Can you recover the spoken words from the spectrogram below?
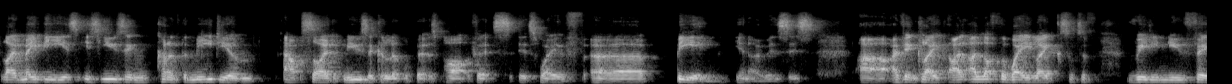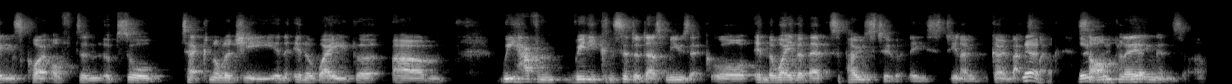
like maybe it's, it's using kind of the medium outside of music a little bit as part of its its way of uh, being you know is is uh, i think like I, I, love the way like sort of really new things quite often absorb technology in in a way that um, we haven't really considered as music or in the way that they're supposed to at least you know going back yeah, to like sampling yeah. and stuff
